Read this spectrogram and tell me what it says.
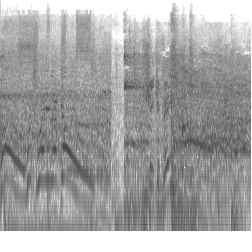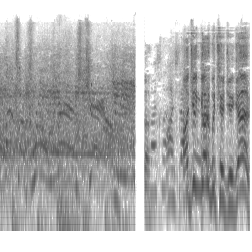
Oh, go? Shake it, baby. Acın gör bu çocuğu gör.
